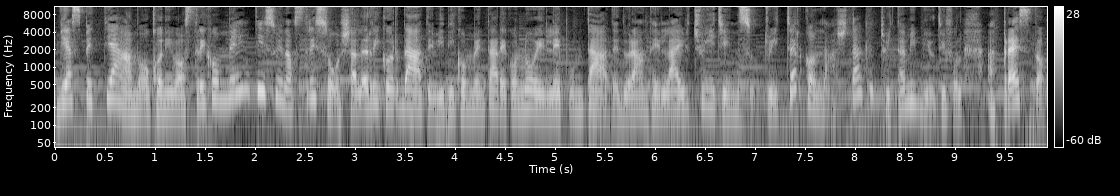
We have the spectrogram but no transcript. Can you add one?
Vi aspettiamo con i vostri commenti sui nostri social. Ricordatevi di commentare con noi le puntate durante il live tweeting su Twitter con l'hashtag TweetamiBeautiful. A presto!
